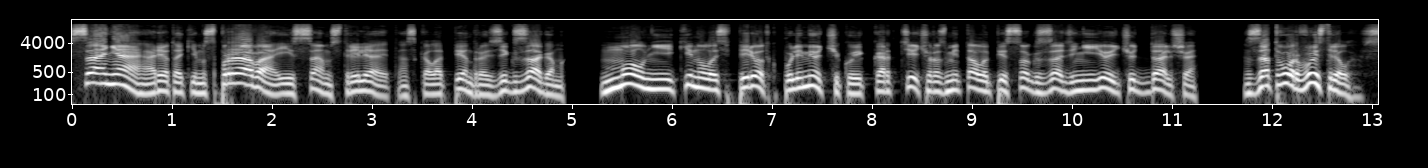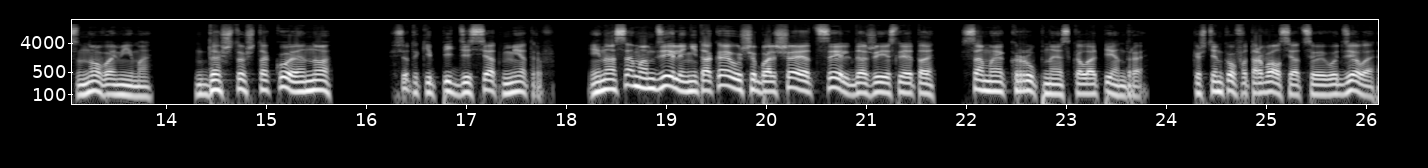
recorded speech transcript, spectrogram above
«Саня!» — орёт таким «Справа!» и сам стреляет, а скалопендра зигзагом молнией кинулась вперед к пулеметчику, и картечь разметала песок сзади нее и чуть дальше. «Затвор! Выстрел!» Снова мимо. Да что ж такое, но... Все-таки 50 метров. И на самом деле не такая уж и большая цель, даже если это самая крупная скалопендра. Каштенков оторвался от своего дела,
